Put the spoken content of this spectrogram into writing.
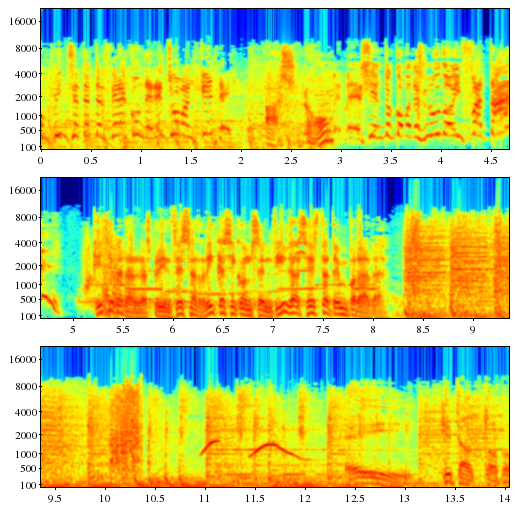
compinche de tercera con derecho a banquete! ¿Asno? Me, me siento como desnudo y fatal. ¿Qué llevarán las princesas ricas y consentidas esta temporada? ¡Ey! ¿Qué tal todo?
